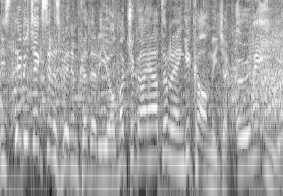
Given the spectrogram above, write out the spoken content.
istemeyeceksiniz benim kadar iyi olmak. Çünkü hayatın rengi kalmayacak. Öyle iyi.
